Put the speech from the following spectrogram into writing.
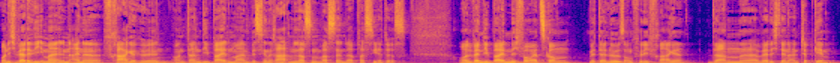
Und ich werde die immer in eine Frage hüllen und dann die beiden mal ein bisschen raten lassen, was denn da passiert ist. Und wenn die beiden nicht vorwärts kommen mit der Lösung für die Frage, dann äh, werde ich denen einen Tipp geben.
